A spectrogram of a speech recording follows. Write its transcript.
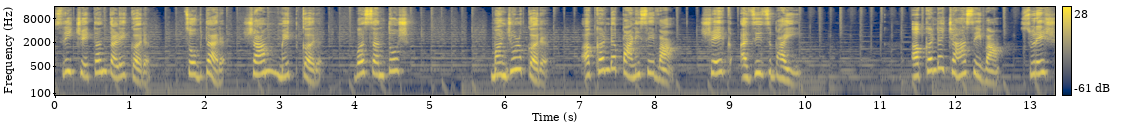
श्री चेतन तळेकर. चोबदार श्याम मेतकर व संतोष मंजुळकर. अखंड पाणी सेवा शेख अजीज भाई अखंड चहा सेवा सुरेश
